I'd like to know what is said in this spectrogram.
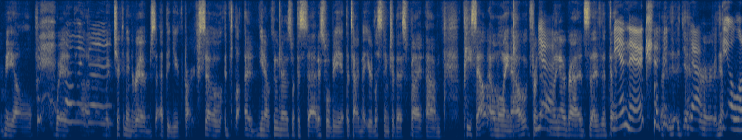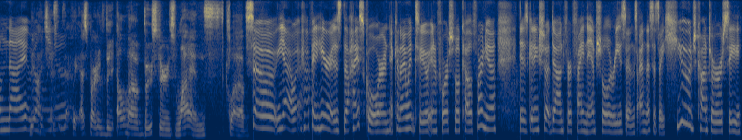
meal with Oh, my um, God. with chicken and ribs at the youth park. So uh, you know who knows what the status will be at the time that you're listening to this, but um, peace out El Molino for the Yeah. El Molino grads. That, that, Me and Nick. yeah, yeah, for- the alumni of yeah, Elmina. just exactly as part of the Elmo Boosters Lions Club. So yeah, what happened here is the high school where Nick and I went to in Forestville, California, is getting shut down for financial reasons, and this is a huge controversy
